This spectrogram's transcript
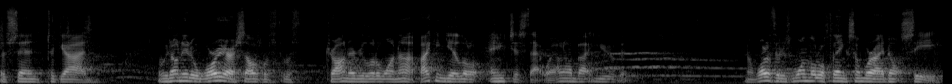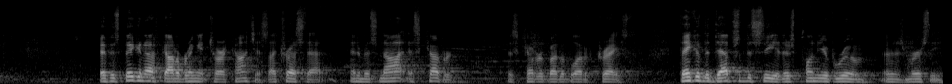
of sin to God. And we don't need to worry ourselves with, with drawing every little one up. I can get a little anxious that way. I don't know about you, but now, what if there's one little thing somewhere I don't see? If it's big enough, God will bring it to our conscience. I trust that. And if it's not, it's covered. It's covered by the blood of Christ. Think of the depths of the sea. There's plenty of room and there's mercy.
